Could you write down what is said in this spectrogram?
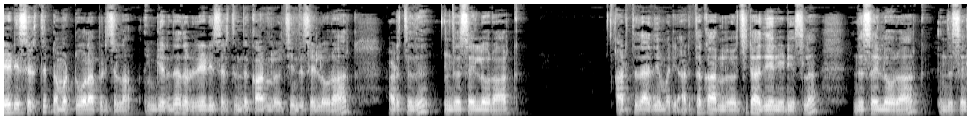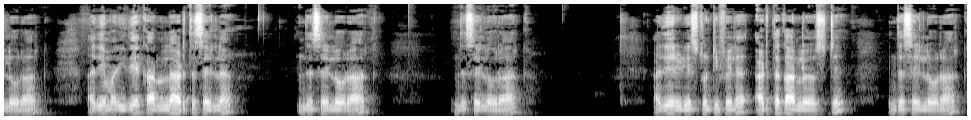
ரேடியஸ் எடுத்து நம்ம டுவெலாக பிரிச்சிடலாம். இங்கேருந்து அதோட ரேடியஸ் எடுத்து இந்த கார்னரில் வச்சு இந்த சைடில் ஒரு ஆர்க் அடுத்தது இந்த சைடில் ஒரு ஆர்க் அடுத்தது அதே மாதிரி அடுத்த கார்னரில் வச்சுட்டு அதே ரேடியஸில் இந்த சைடில் ஒரு ஆர்க் இந்த சைடில் ஒரு ஆர்க் அதே மாதிரி இதே கார்னரில் அடுத்த சைடில் இந்த சைடில் ஒரு ஆர்க் இந்த சைடில் ஒரு ஆர்க் அதே ரேடியஸ் டுவெண்ட்டி ஃபைவ்ல அடுத்த கார்னரில் வச்சுட்டு இந்த சைடில் ஒரு ஆர்க்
